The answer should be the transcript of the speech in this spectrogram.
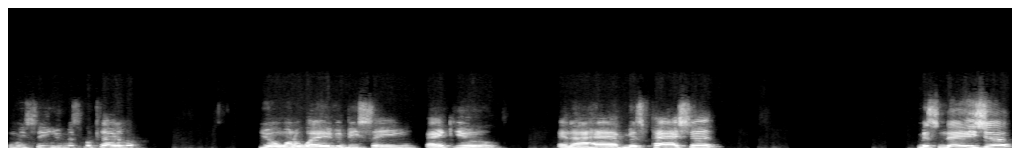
can we see you, Miss Michaela? You don't want to wave and be seen. Thank you. And I have Miss Passion, Miss Nasia,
